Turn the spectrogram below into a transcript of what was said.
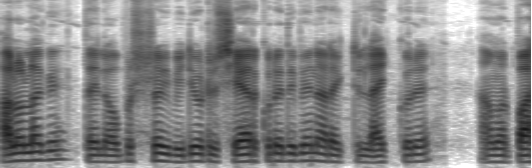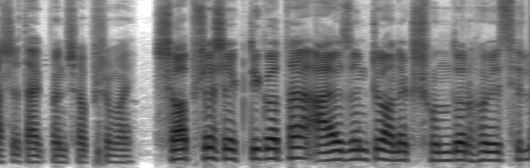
ভালো লাগে তাহলে অবশ্যই ভিডিওটি শেয়ার করে দিবেন আর একটি লাইক করে আমার পাশে থাকবেন সবসময়। সবশেষ একটি কথা, আয়োজনটি অনেক সুন্দর হয়েছিল।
